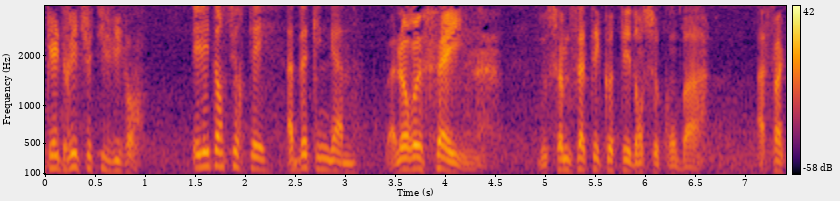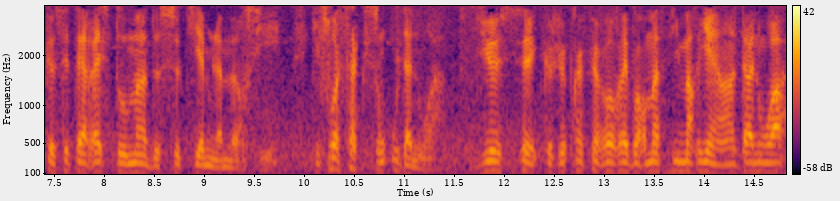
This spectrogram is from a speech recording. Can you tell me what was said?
Gedrich est-il vivant Il est en sûreté, à Buckingham. Malheureux Fane, nous sommes à tes côtés dans ce combat, afin que ces terres restent aux mains de ceux qui aiment la Mercy, qu'ils soient saxons ou danois. Dieu sait que je préférerais voir ma fille mariée à un Danois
